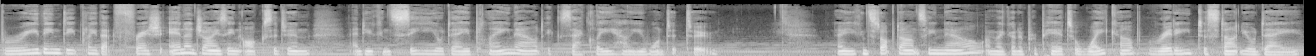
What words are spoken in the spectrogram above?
breathing deeply that fresh, energizing oxygen, and you can see your day playing out exactly how you want it to. Now you can stop dancing now, and we're going to prepare to wake up ready to start your day.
